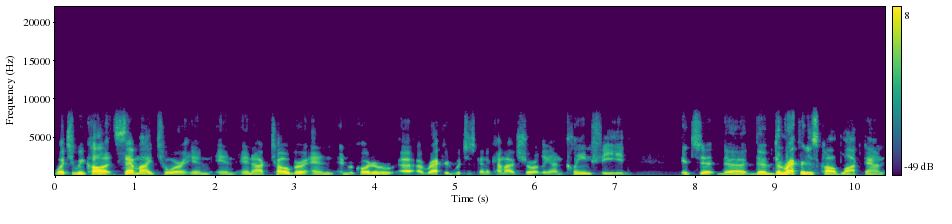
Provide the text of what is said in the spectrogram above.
what should we call it? Semi tour in in in October and and recorded a, a record which is going to come out shortly on Clean Feed. It's uh, the the the record is called Lockdown.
